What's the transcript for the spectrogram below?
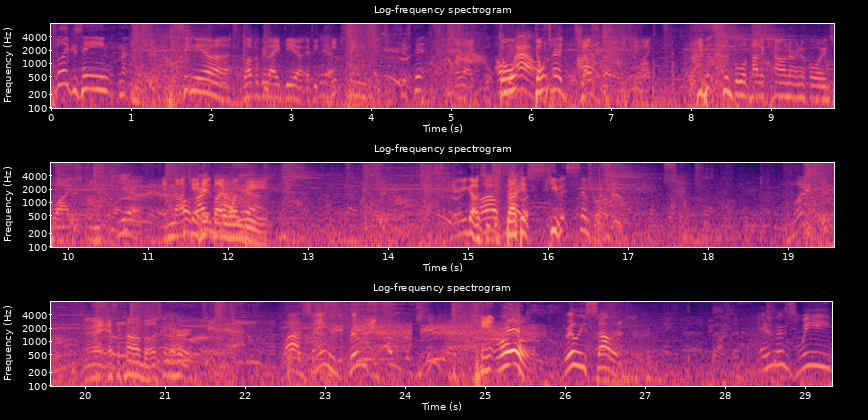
feel like not Signia will have a good idea if he keeps things like consistent and like Oh, don't wow. don't try to just start everything. Like keep it simple with how to counter and avoid Y strings and Yeah. and not Oh, get right hit by now, one yeah. B. There you go. So Oh, you uh, just duck it. Keep it simple. All right, that's a combo. It's gonna hurt. Wow, Zane is really solid. Can't roll. Really solid. And is we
